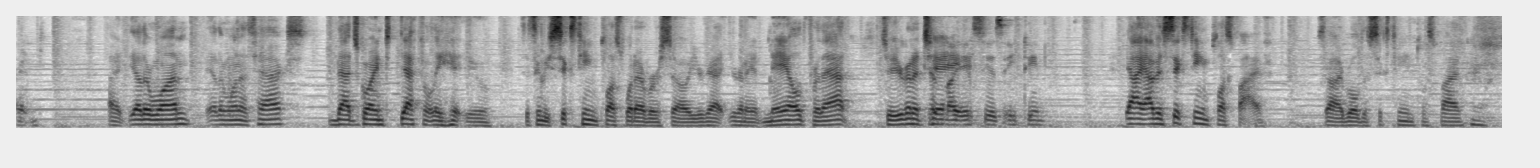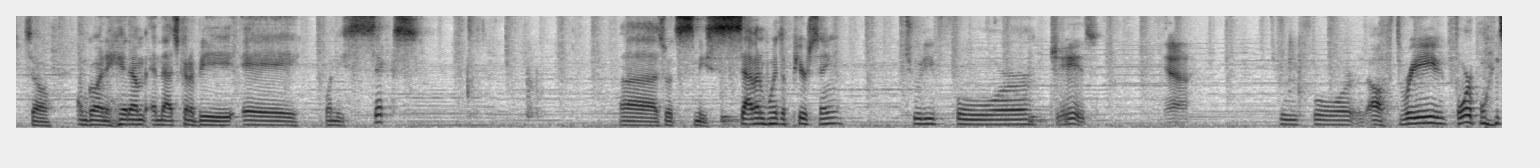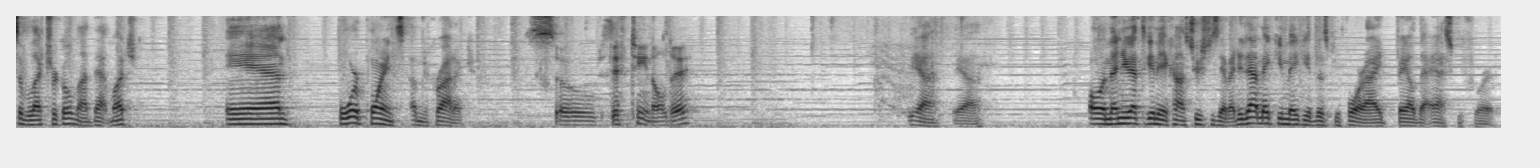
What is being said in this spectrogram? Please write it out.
All right, the other one, the other one attacks. That's going to definitely hit you. So it's gonna be 16 plus whatever. So you're got you're gonna get nailed for that. So you're gonna Yeah, my AC is 18. Yeah, I have a 16 plus five. So I rolled a 16 plus five. So I'm going to hit him, and that's going to be a 26. Uh, so it's me seven points of piercing, 2d4, Jeez. Yeah. three, four, oh, three, four points of electrical, not that much, and four points of necrotic. So 15 all day. Yeah, yeah. Oh, and then you have to give me a Constitution save. I did not make you make it this before. I failed to ask you for it.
